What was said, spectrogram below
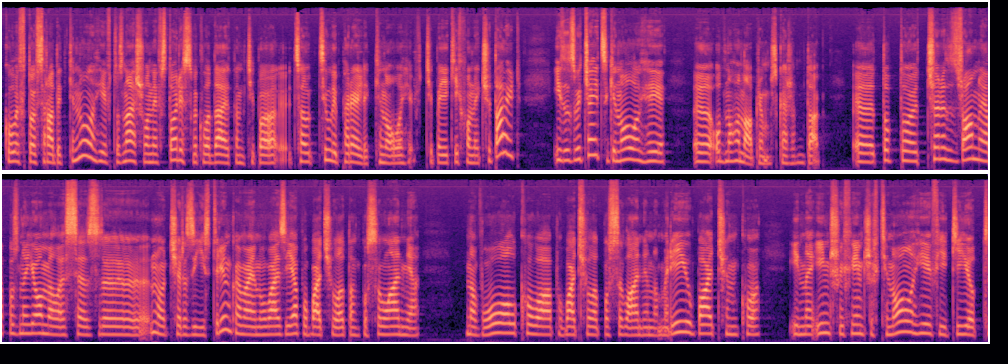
Коли хтось радить кінологів, то знаєш, вони в сторіс викладають там, типа, цілий перелік кінологів, типа, яких вони читають. І зазвичай це кінологи е, одного напряму, скажімо так. Е, тобто, через Жанну я познайомилася з ну, через її сторінку, я маю на увазі, я побачила там посилання на Волкова, побачила посилання на Марію Баченко і на інших інших кінологів, які от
